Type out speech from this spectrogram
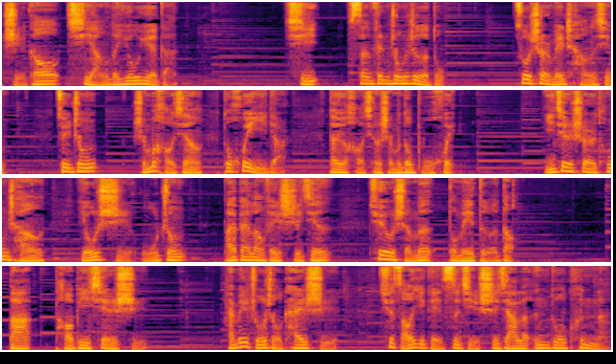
趾高气扬的优越感。七三分钟热度，做事儿没长性，最终什么好像都会一点，但又好像什么都不会。一件事儿通常有始无终，白白浪费时间，却又什么都没得到。八逃避现实。还没着手开始，却早已给自己施加了 N 多困难，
